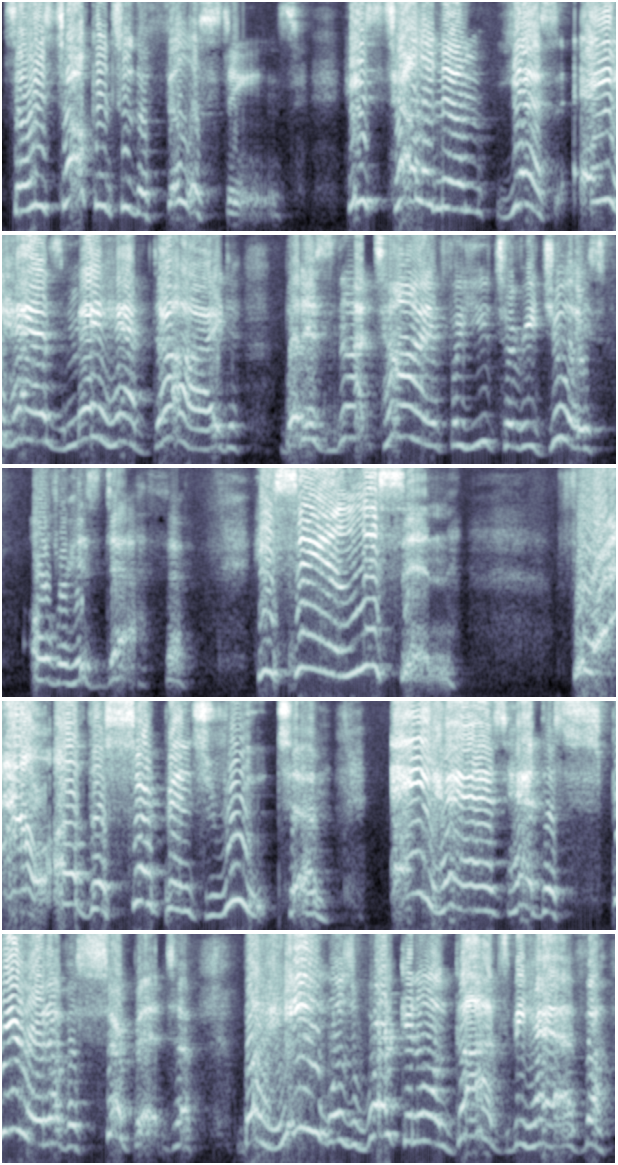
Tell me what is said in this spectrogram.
So he's talking to the Philistines. He's telling them, yes, Ahaz may have died, but it's not time for you to rejoice over his death. He's saying, listen, for out of the serpent's root Ahaz had the spirit of a serpent, but he was working on God's behalf.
